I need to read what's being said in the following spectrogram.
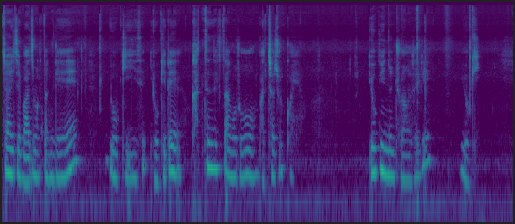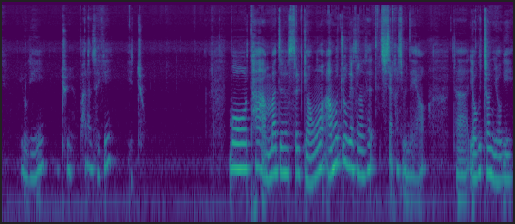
자, 이제 마지막 단계 여기 세- 여기를 같은 색상으로 맞춰 줄 거예요. 여기 있는 주황색이 여기. 여기 주- 파란색이 이쪽. 뭐 다 안 맞으셨을 경우 아무 쪽에서나 세- 시작하시면 돼요. 자, 여기 전 여기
